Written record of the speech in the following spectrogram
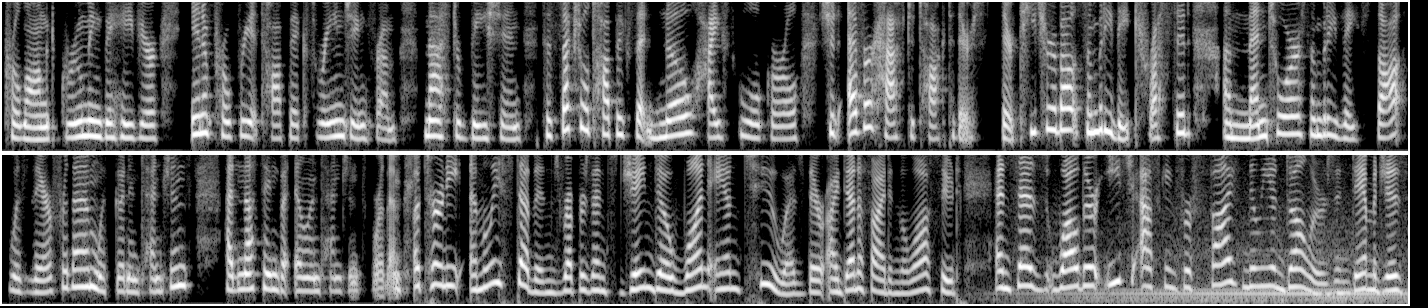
prolonged grooming behavior, inappropriate topics ranging from masturbation to sexual topics that no high school girl should ever have to talk to their, their teacher about, somebody they trusted, a mentor, somebody they thought was there for them with good intentions, had nothing but ill intentions for them. Attorney Emily Stebbins represents Jane Doe 1 and 2 as they're identified in the lawsuit and says while they're each asking for $5 million in damages,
